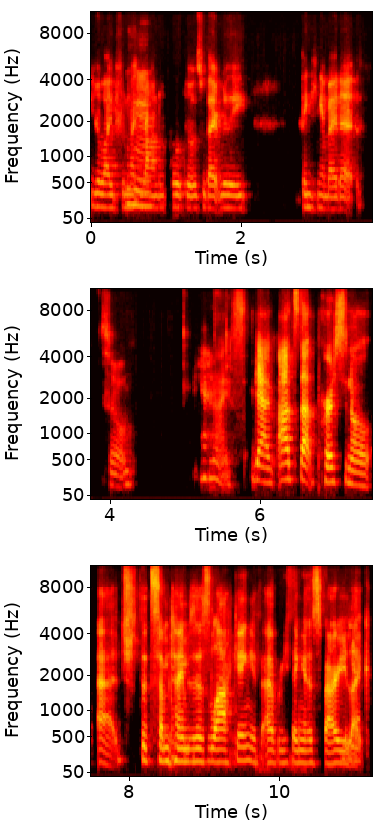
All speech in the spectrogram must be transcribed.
your life and like mm-hmm. random photos without really thinking about it so yeah. Nice. Yeah, it adds that personal edge that sometimes is lacking if everything is very yeah. like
